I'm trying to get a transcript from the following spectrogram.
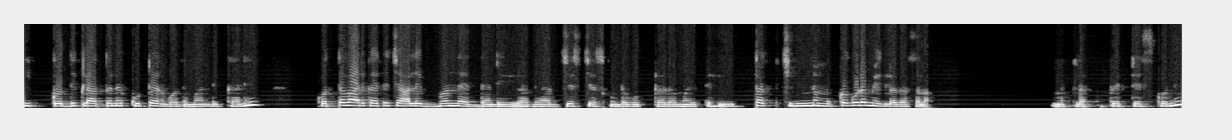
ఈ కొద్ది క్లాత్తోనే కుట్టాను కొంతమందికి కానీ. కొత్త వారికి అయితే చాలా ఇబ్బంది అవుతుందండి అది అడ్జస్ట్ చేసుకుంటూ కుట్టడం అయితే ఇంత చిన్న ముక్క కూడా మిగలదు అసలు. అట్లా పెట్టేసుకొని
